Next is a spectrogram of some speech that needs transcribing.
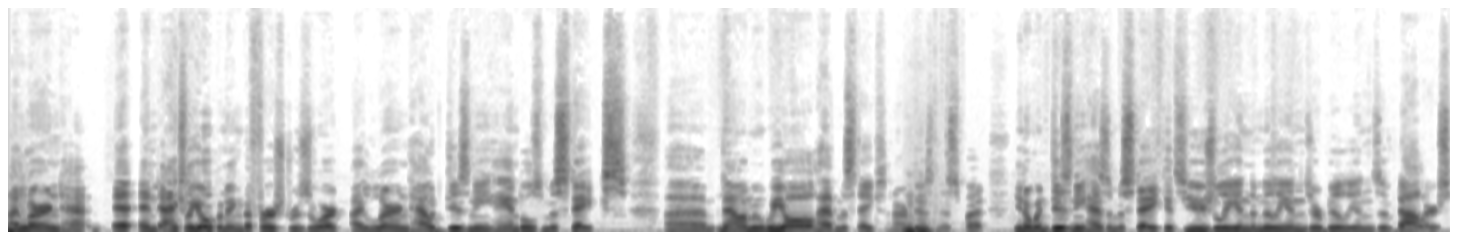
I learned how, and actually opening the first resort, I learned how Disney handles mistakes. Um, now, I mean, we all have mistakes in our business, but you know, when Disney has a mistake, it's usually in the millions or billions of dollars,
